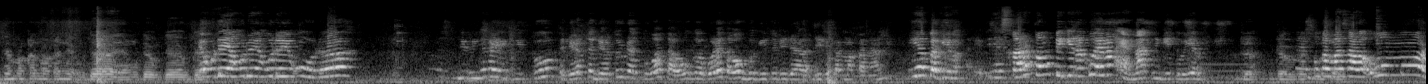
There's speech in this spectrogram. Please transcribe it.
Udah makan makan ya udah yang udah udah udah. Yang udah, yang udah, yang udah, yang udah. Sendirinya kayak gitu. tadi tadi tuh udah tua tahu gak boleh tahu begitu di, di depan makanan Iya bagaimana? Ya sekarang kamu pikir aku emang enak digituin. Udah udah udah. Bukan masalah umur,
